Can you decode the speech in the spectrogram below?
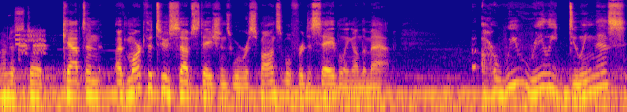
Understood. Captain, I've marked the two substations we're responsible for disabling on the map. Are we really doing this?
